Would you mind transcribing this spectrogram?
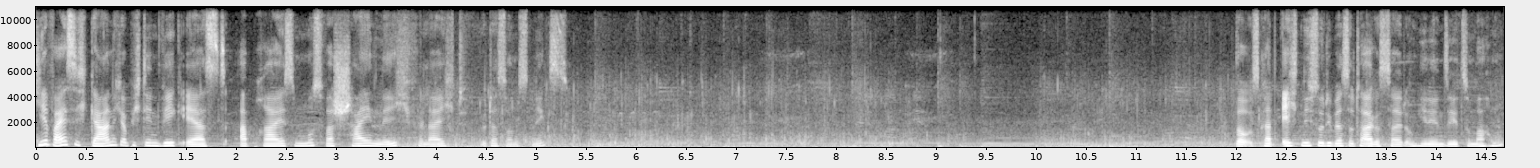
Hier weiß ich gar nicht, ob ich den Weg erst abreißen muss. Wahrscheinlich. Vielleicht wird das sonst nichts. So, ist gerade echt nicht so die beste Tageszeit, um hier den See zu machen.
